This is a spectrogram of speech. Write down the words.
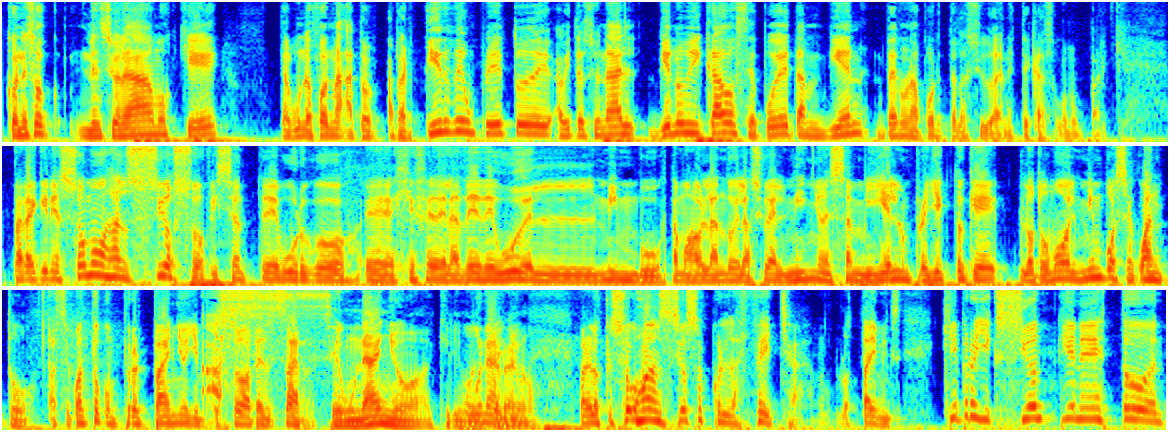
con eso mencionábamos que de alguna forma, a, partir de un proyecto de habitacional bien ubicado, se puede también dar un aporte a la ciudad, en este caso con un parque. Para quienes somos ansiosos, Vicente Burgos, eh, jefe de la DDU del MIMBU, estamos hablando de la ciudad del Niño en San Miguel, un proyecto que lo tomó el MIMBU hace cuánto, hace cuánto compró el paño y empezó a pensar. Hace un año adquirimos un Año. Para los que somos ansiosos con la fecha, los timings, ¿qué proyección tiene esto en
